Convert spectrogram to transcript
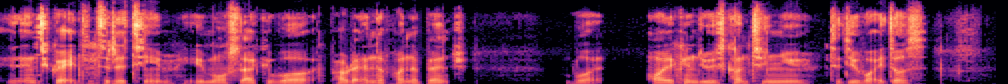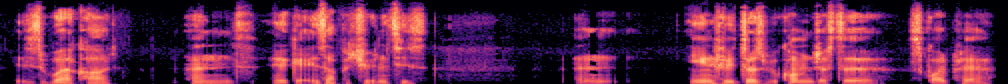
is integrated into the team, he most likely will probably end up on the bench. But all he can do is continue to do what he does, is work hard, and he'll get his opportunities. And even if he does become just a squad player,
